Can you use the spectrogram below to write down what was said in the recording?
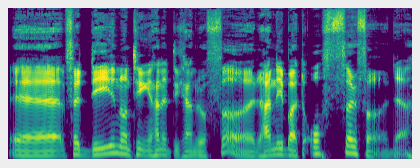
Eh, för det är ju någonting han inte kan rå för. Han är bara ett offer för det.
